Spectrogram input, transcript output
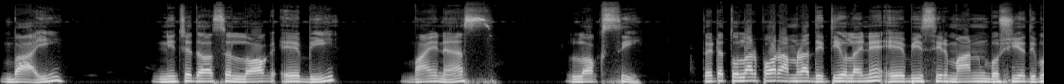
by নিচে দেওয়া আছে log A B minus log C তো এটা তোলার পর আমরা দ্বিতীয় লাইনে এ বি সির মান বসিয়ে দিব।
